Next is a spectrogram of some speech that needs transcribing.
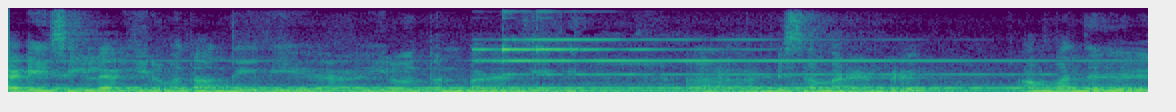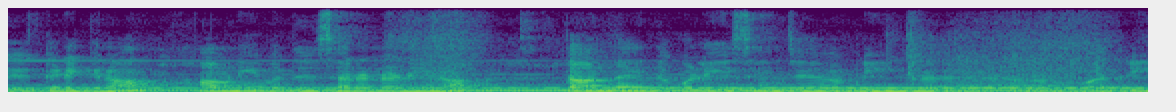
கடைசியில் இருபதாம் தேதி இருபத்தொன்பதாம் தேதி டிசம்பர் அன்று அவன் வந்து கிடைக்கிறான். அவனையும் வந்து சரணடைகிறான் தான் தான் இந்த கொலையை செஞ்சேன் அப்படின்ற மாதிரி.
